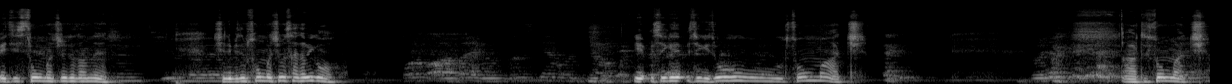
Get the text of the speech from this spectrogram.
Betis son maçını kazandı. Şimdi bizim son maçımız Celta Vigo. 78-78. Oo, son maç. Artık son maç.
